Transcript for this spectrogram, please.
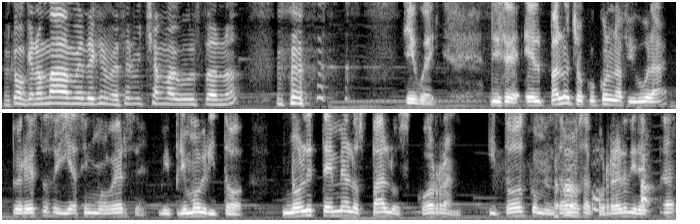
Es como que no mames, déjenme hacer mi chamba a gusto, ¿no? sí, güey. Dice, el palo chocó con la figura, pero esta seguía sin moverse. Mi primo gritó, no le teme a los palos, corran. Y todos comenzamos a correr directa,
